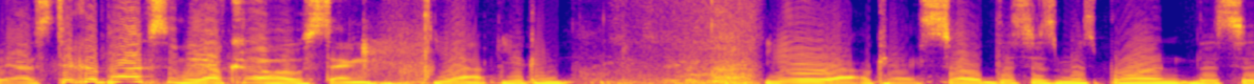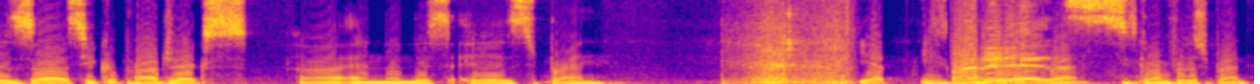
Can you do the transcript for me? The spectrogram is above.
We have sticker packs and we have co-hosting. Yeah, you can. Yeah, yeah, yeah. Okay, so this is Mistborn, this is uh, Secret Projects, uh, and then this is Spren. Yep, he's going for the. Spren. He's going for the Spren.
